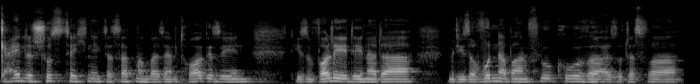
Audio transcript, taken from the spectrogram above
geile Schusstechnik, das hat man bei seinem Tor gesehen. Diesen Volley, den er da mit dieser wunderbaren Flugkurve, also das war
